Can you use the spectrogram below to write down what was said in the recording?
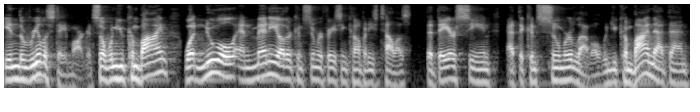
in the real estate market. So when you combine what Newell and many other consumer facing companies tell us that they are seeing at the consumer level, when you combine that then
